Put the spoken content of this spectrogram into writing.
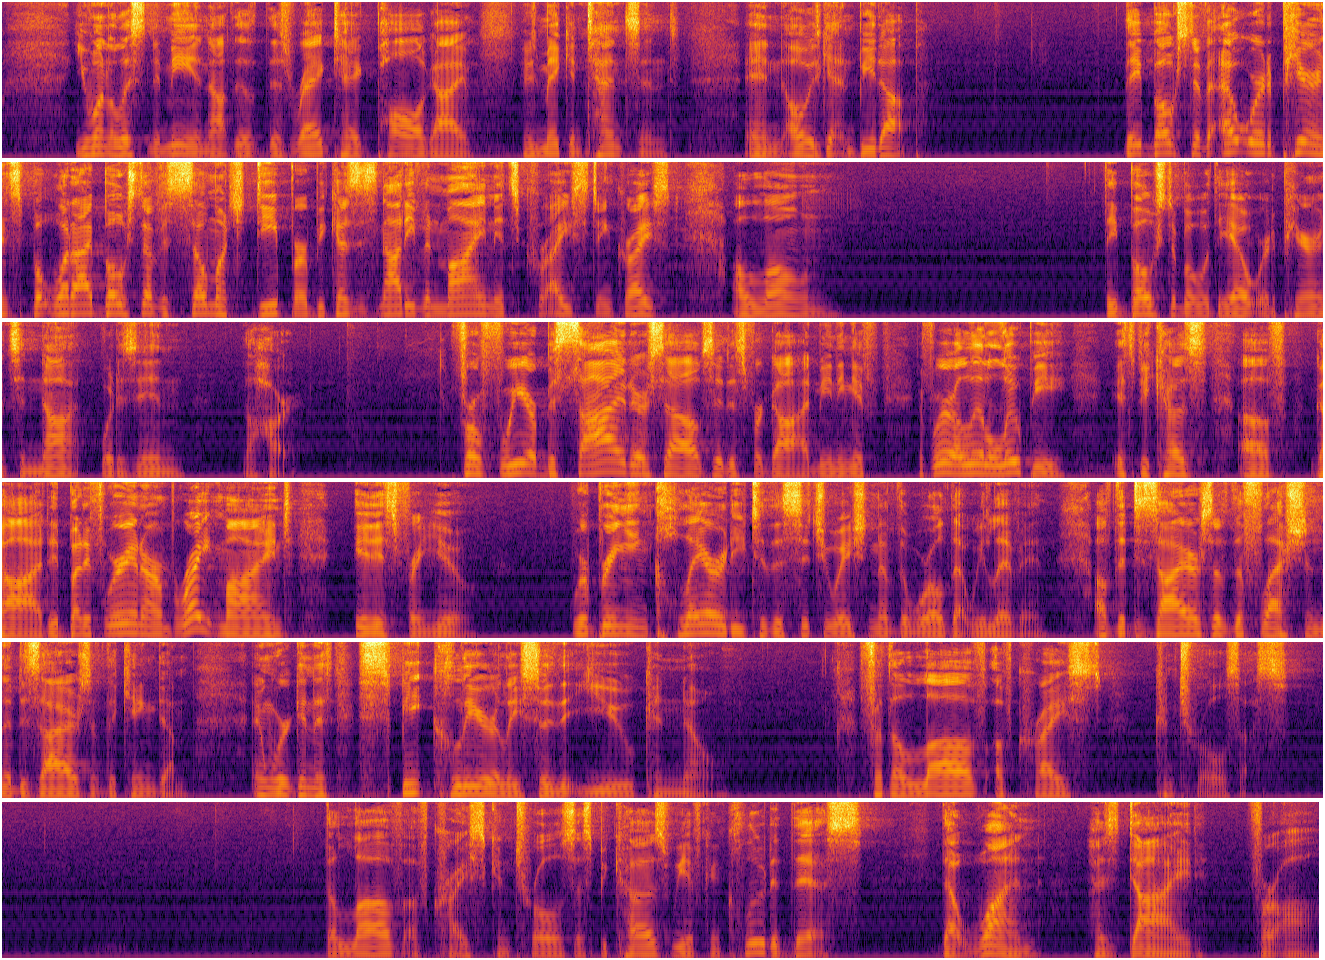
You want to listen to me and not this ragtag Paul guy who's making tents and, and always getting beat up. They boast of outward appearance, but what I boast of is so much deeper because it's not even mine, it's Christ and Christ alone. They boast about what the outward appearance and not what is in the heart. For if we are beside ourselves, it is for God. Meaning, if, if we're a little loopy, it's because of God. But if we're in our right mind, it is for you. We're bringing clarity to the situation of the world that we live in, of the desires of the flesh and the desires of the kingdom. And we're going to speak clearly so that you can know. For the love of Christ controls us. The love of Christ controls us because we have concluded this that one has died for all.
